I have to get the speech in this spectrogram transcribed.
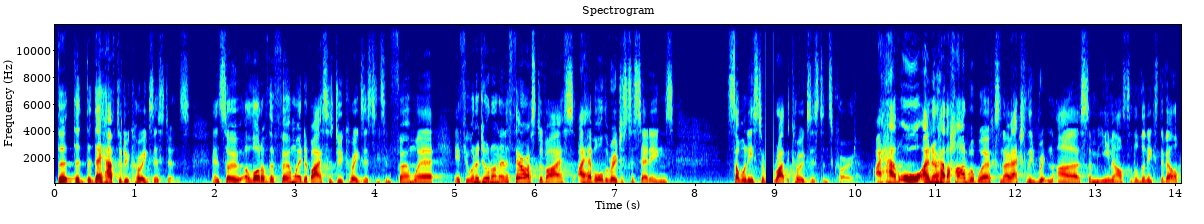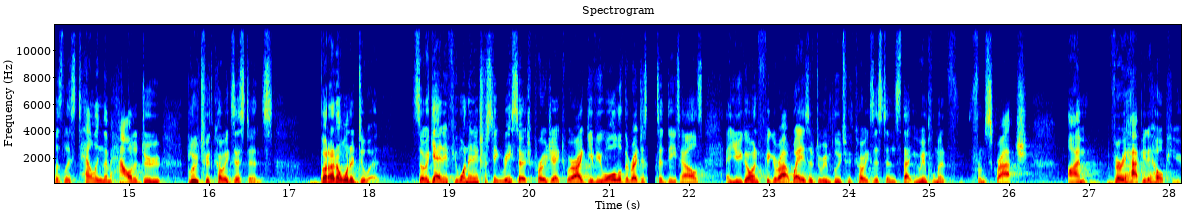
the, the, they have to do coexistence. And so a lot of the firmware devices do coexistence in firmware. If you want to do it on an Atheros device, I have all the register settings someone needs to write the coexistence code. I have all, I know how the hardware works, and I've actually written uh, some emails to the Linux developers list telling them how to do Bluetooth coexistence, but I don't want to do it. So again, if you want an interesting research project where I give you all of the register details and you go and figure out ways of doing Bluetooth coexistence that you implement from scratch, I'm very happy to help you.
